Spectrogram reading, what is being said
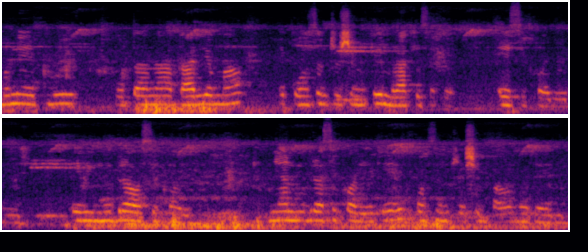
બને એટલું પોતાના કાર્યમાં એ કોન્સન્ટ્રેશન કેમ રાખી શકે એ શીખવાડ્યું એવી મુદ્રાઓ શીખવાડી. જ્ઞાન મુદ્રા શીખવાડીએ કે કોન્સન્ટ્રેશન પાવર વધે એનું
